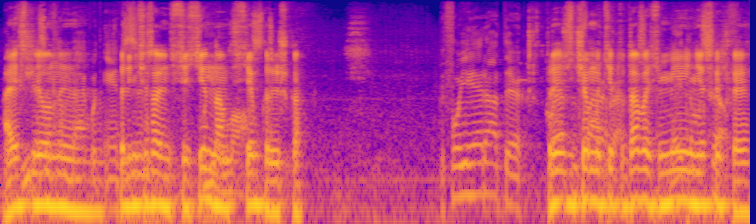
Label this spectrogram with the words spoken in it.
А если он и принесет анестезин, нам всем крышка. Прежде чем идти туда, возьми несколько...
